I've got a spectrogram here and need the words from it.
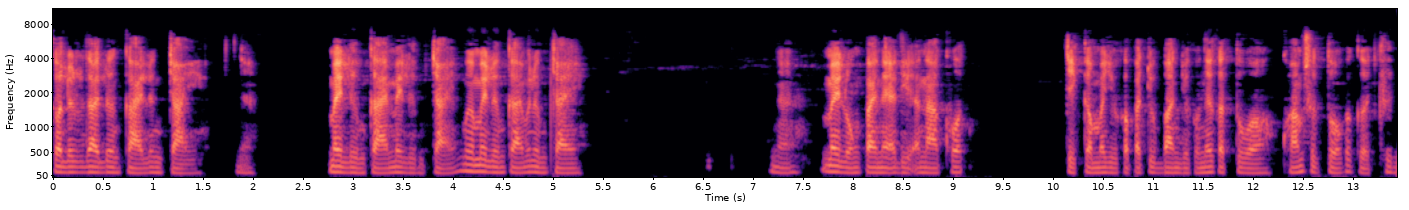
ก็ระลึกได้เรื่องกายเรื่องใจนะไม่ลืมกายไม่ลืมใจ เมื่อไม่ลืมกายไม่ลืมใจนะ ไม่หลงไปในอดีตอนาคต จิตกลับมาอยู่กับปัจจุบันอยู่กับเนื้อกับตัว ความสึกตัวก็เกิดขึ้น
